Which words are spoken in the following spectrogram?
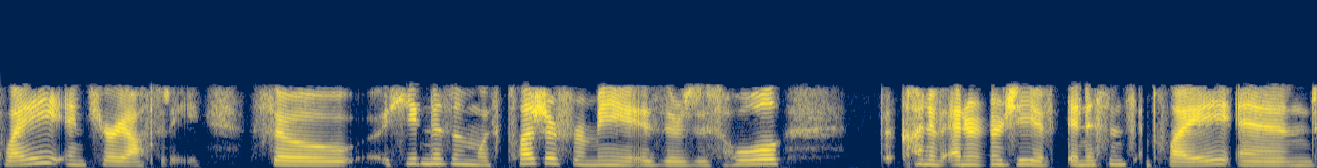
play and curiosity. So hedonism with pleasure for me is there's this whole kind of energy of innocence and play and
